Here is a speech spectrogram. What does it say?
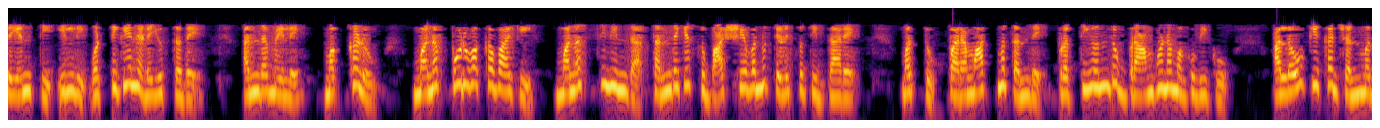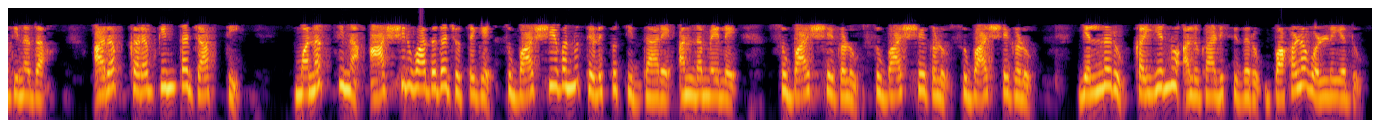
ಜಯಂತಿ ಇಲ್ಲಿ ಒಟ್ಟಿಗೆ ನಡೆಯುತ್ತದೆ. ಅಂದ ಮೇಲೆ ಮಕ್ಕಳು ಮನಪೂರ್ವಕವಾಗಿ ಮನಸ್ಸಿನಿಂದ ತಂದೆಗೆ ಶುಭಾಶಯವನ್ನು ತಿಳಿಸುತ್ತಿದ್ದಾರೆ. ಮತ್ತು ಪರಮಾತ್ಮ ತಂದೆ ಪ್ರತಿಯೊಂದು ಬ್ರಾಹ್ಮಣ ಮಗುವಿಗೂ ಅಲೌಕಿಕ ಜನ್ಮದಿನದ ಅರಬ್ ಕರಬ್ಗಿಂತ ಜಾಸ್ತಿ ಮನಸ್ಸಿನ ಆಶೀರ್ವಾದದ ಜೊತೆಗೆ ಸುಭಾಷ್ಯವನ್ನು ತಿಳಿಸುತ್ತಿದ್ದಾರೆ. ಅಂದ ಮೇಲೆ, ಸುಭಾಷ್ಯಗಳು ಸುಭಾಷ್ಯಗಳು ಸುಭಾಷ್ಯಗಳು. ಎಲ್ಲರೂ ಕೈಯನ್ನು ಅಲುಗಾಡಿಸಿದರು. ಬಹಳ ಒಳ್ಳೆಯದು.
